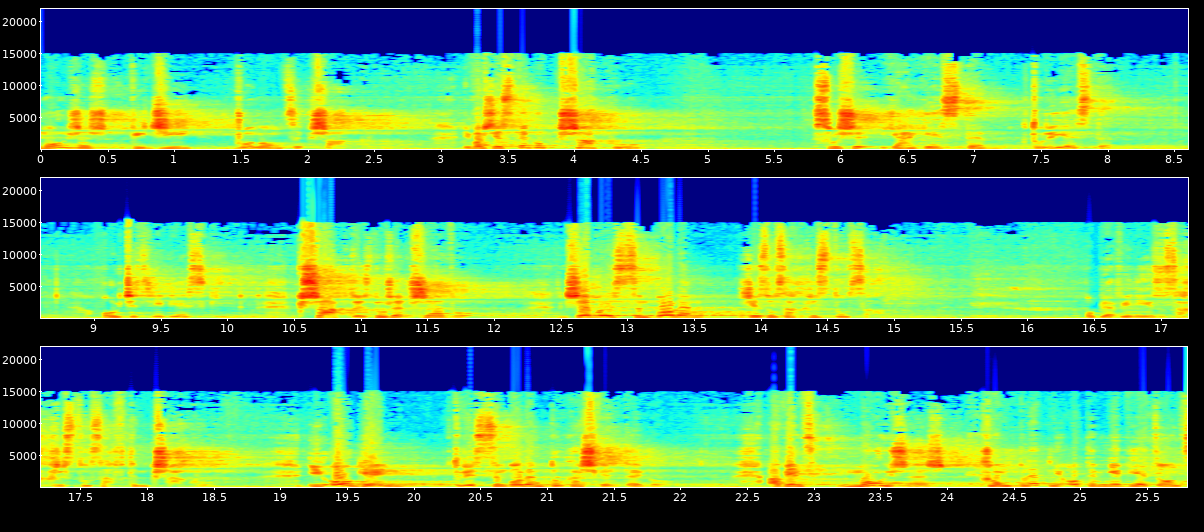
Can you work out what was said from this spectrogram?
Mojżesz widzi płonący krzak. I właśnie z tego krzaku słyszy: Ja jestem, który jestem. Ojciec Niebieski. Krzak to jest duże drzewo. Drzewo jest symbolem Jezusa Chrystusa. Objawienie Jezusa Chrystusa w tym krzaku. I ogień, który jest symbolem Ducha Świętego. A więc Mojżesz, kompletnie o tym nie wiedząc,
